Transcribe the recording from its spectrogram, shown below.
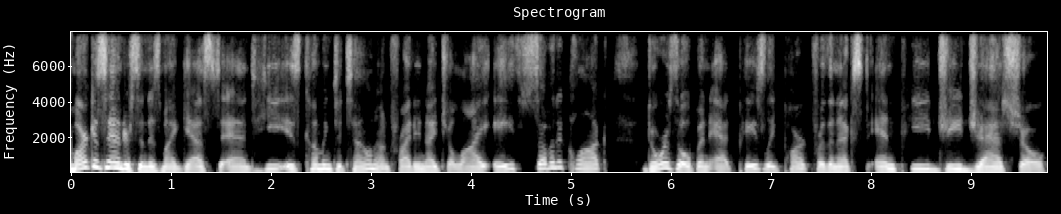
Marcus Anderson is my guest, and he is coming to town on Friday night, July 8th, 7 o'clock. Doors open at Paisley Park for the next NPG Jazz Show.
